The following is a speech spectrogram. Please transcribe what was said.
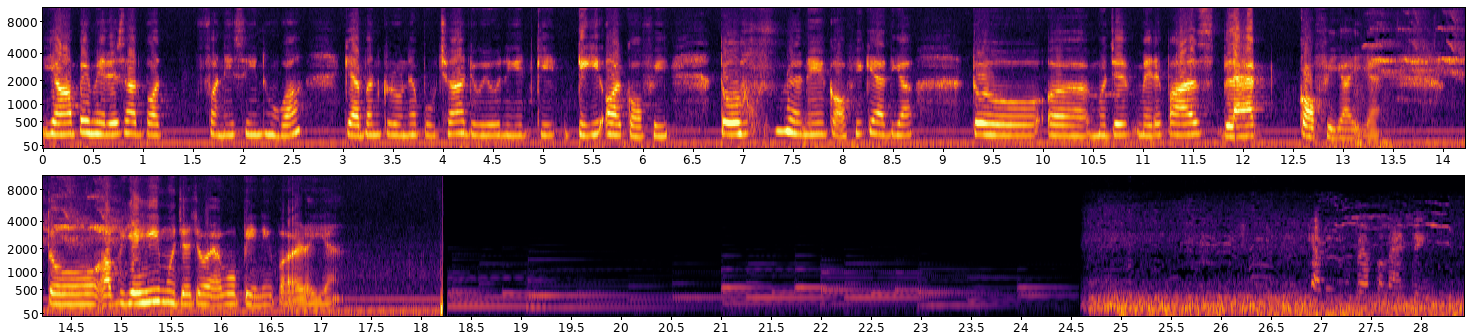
यहाँ पे मेरे साथ बहुत फ़नी सीन हुआ। कैबन क्रू ने पूछा डू यू नीड की टी और कॉफ़ी तो मैंने कॉफ़ी कह दिया। तो आ, मुझे मेरे पास ब्लैक कॉफ़ी आई है। तो अब यही मुझे जो है वो पीनी पड़ रही है। Landing.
